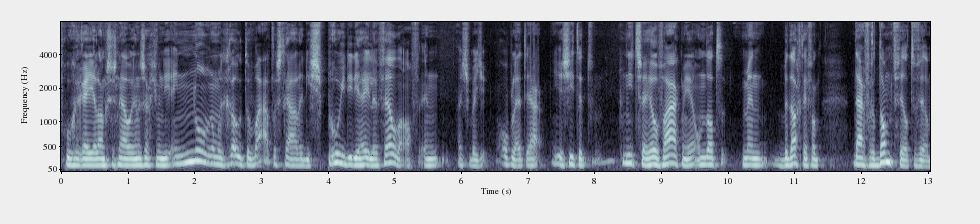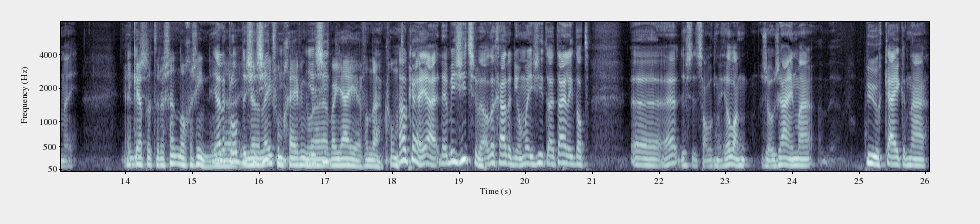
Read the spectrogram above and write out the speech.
vroeger reed je langs de snelweg en dan zag je van die enorme grote waterstralen, die sproeiden die hele velden af. En als je een beetje oplet, ja, je ziet het niet zo heel vaak meer, omdat men bedacht heeft van, daar verdampt veel te veel mee. En Ik dus- heb het recent nog gezien. In Ja, dat de- klopt. Dus je de ziet- leefomgeving je waar, ziet- waar jij eh, vandaan komt. Oké, ja, nee, maar je ziet ze wel, daar gaat het niet om. Maar je ziet uiteindelijk dat, eh, hè, dus het zal ook nog heel lang zo zijn, maar puur kijkend naar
